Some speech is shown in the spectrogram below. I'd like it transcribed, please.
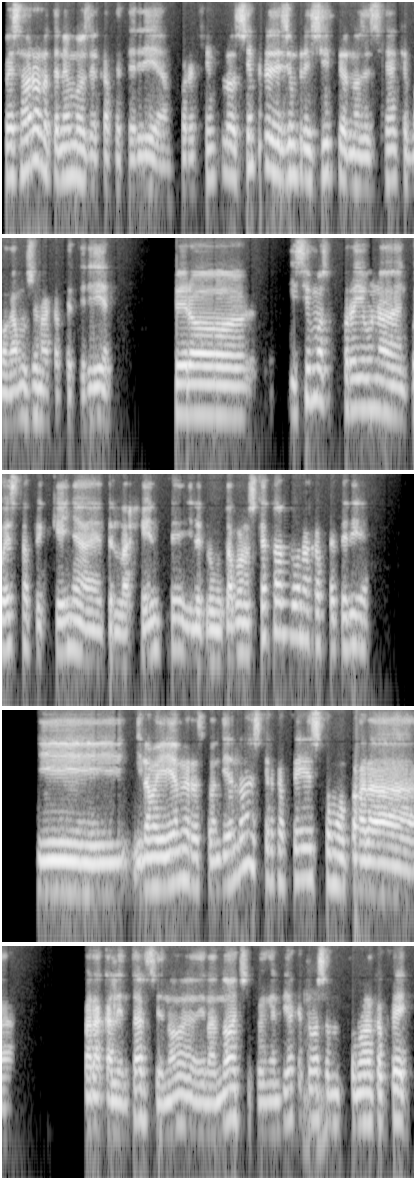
Pues ahora lo tenemos de cafetería. Por ejemplo, siempre desde un principio nos decían que pongamos una cafetería, pero hicimos por ahí una encuesta pequeña entre la gente y le preguntábamos, ¿qué tal una cafetería? Y, la mayoría me respondía, no, es que el café es como para, para calentarse, ¿no? En la noche, pues en el día que te vas a tomar café.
